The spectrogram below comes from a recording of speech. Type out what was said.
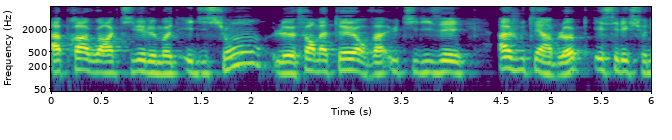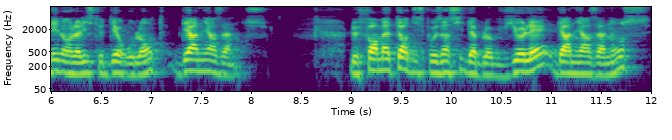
Après avoir activé le mode édition, le formateur va utiliser ajouter un bloc et sélectionner dans la liste déroulante dernières annonces. Le formateur dispose ainsi d'un bloc violet, dernières annonces,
